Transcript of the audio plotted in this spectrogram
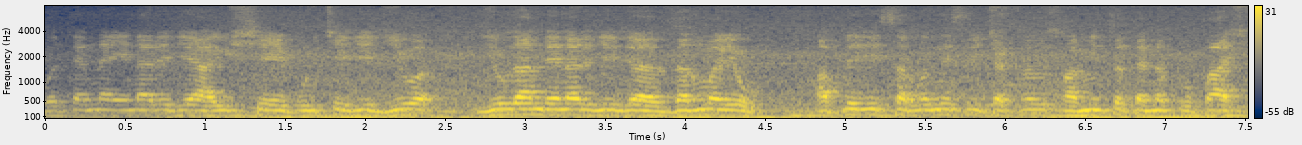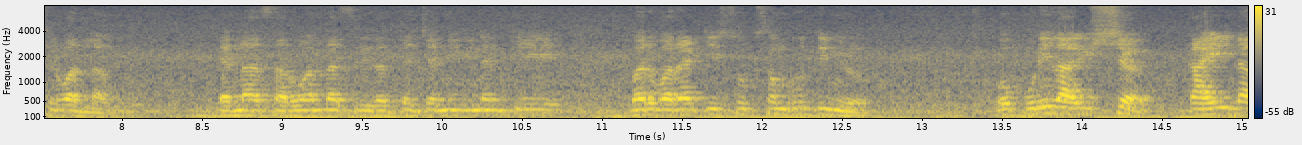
व त्यांना येणारे जे आयुष्य आहे पुढचे जे जीव जीवदान देणारे जे ज- धर्मयोग आपले जे सर्वज्ञ श्री चक्रवर्ती स्वामींचं त्यांना कृपा आशीर्वाद लाभो त्यांना सर्वांना श्री दत्तचरणी विनंती भरभराटी सुख समृद्धी मिळो. व पुढील आयुष्य काही ना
